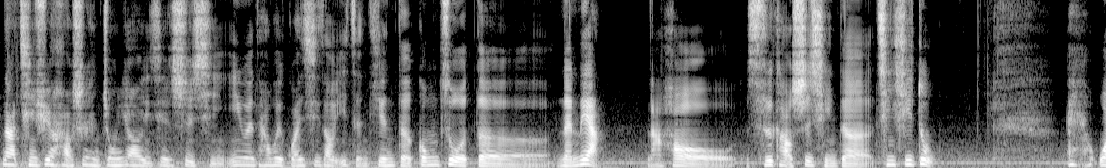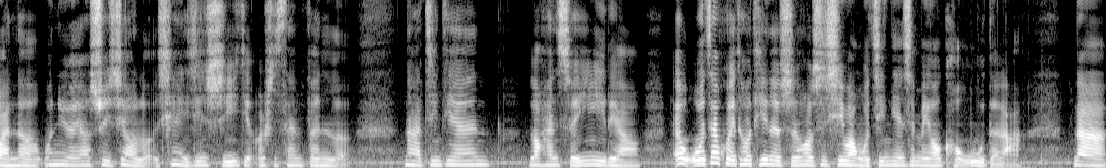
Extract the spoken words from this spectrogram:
那情绪好是很重要一件事情，因为它会关系到一整天的工作的能量，然后思考事情的清晰度。哎，完了，我女儿要睡觉了，现在已经十一点二十三分了。那今天老韩随意聊，哎，我在回头听的时候是希望我今天是没有口误的啦。那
